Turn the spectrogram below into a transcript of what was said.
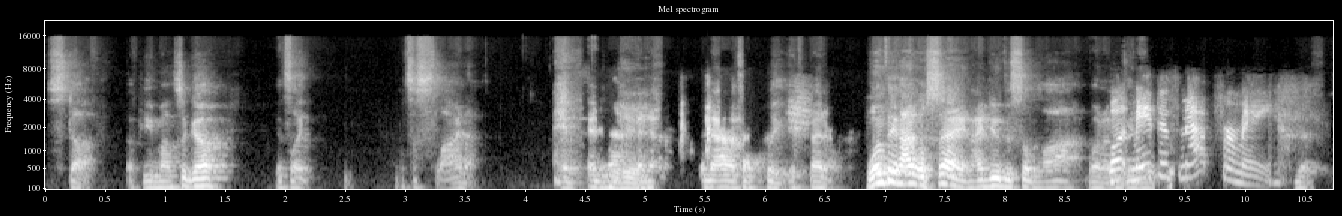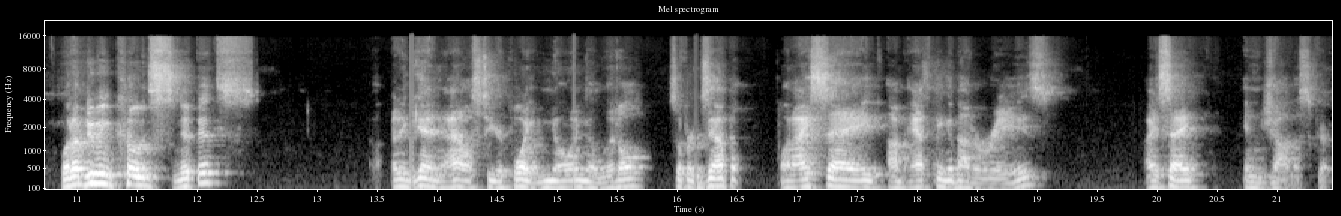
stuff a few months ago, it's like, what's a slide app? And, and, now, Yeah. and, now, and now it's actually it's better. One thing I will say, and I do this a lot What Well, made this map for me. when I'm doing code snippets, and again, Alice, to your point, knowing a little. So, for example, when I say I'm asking about arrays, I say in JavaScript,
